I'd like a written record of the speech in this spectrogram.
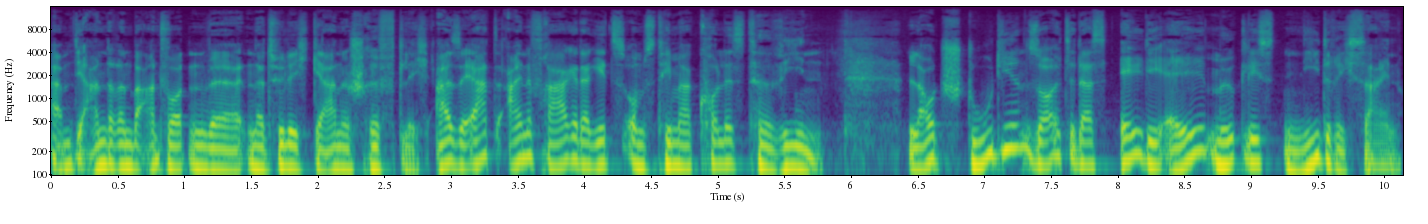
Ähm, die anderen beantworten wir natürlich gerne schriftlich. Also er hat eine Frage, da geht es ums Thema Cholesterin. Laut Studien sollte das LDL möglichst niedrig sein.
